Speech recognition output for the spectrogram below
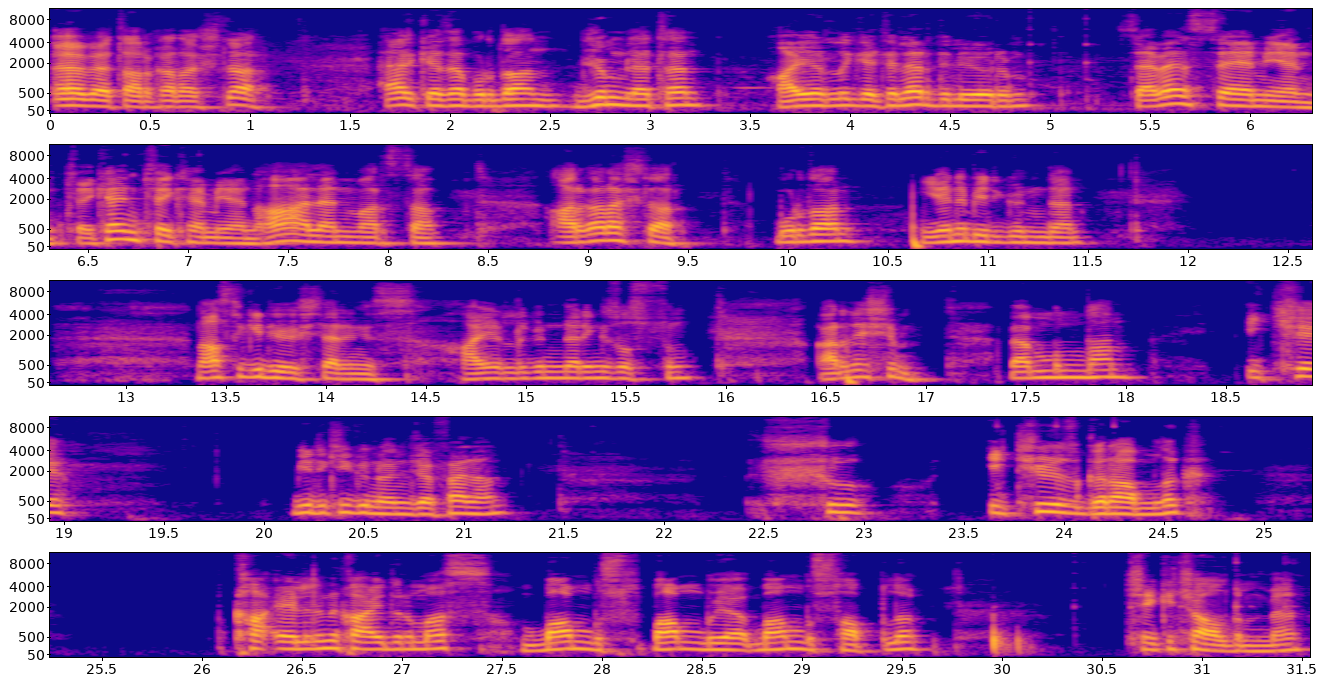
Evet arkadaşlar. Herkese buradan cümleten hayırlı geceler diliyorum. Seven sevmeyen, çeken çekemeyen halen varsa. Arkadaşlar buradan yeni bir günden nasıl gidiyor işleriniz? Hayırlı günleriniz olsun. Kardeşim ben bundan iki bir iki gün önce falan şu 200 gramlık ka elini kaydırmaz bambu bambuya bambu saplı çekiç aldım ben.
